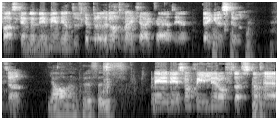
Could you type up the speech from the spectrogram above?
Fasken, det är meningen att du ska bry dig om en karaktär till en längre stund. Så. Ja, men precis. Och det är det som skiljer oftast de här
